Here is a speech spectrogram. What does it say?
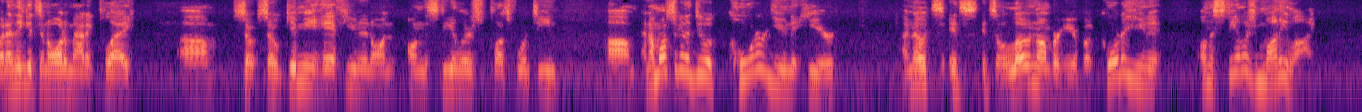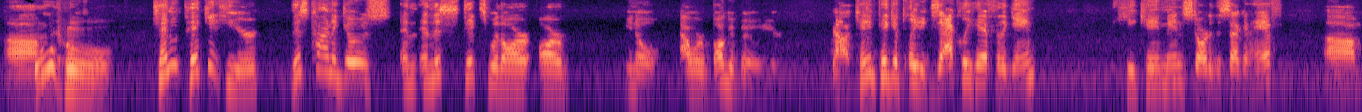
but I think it's an automatic play. Um, so so give me a half unit on on the Steelers plus 14. Um, and I'm also going to do a quarter unit here. I know it's it's it's a low number here, but quarter unit on the Steelers money line. Um, Ooh, Kenny Pickett here. This kind of goes and and this sticks with our our you know our bugaboo here. Uh, Kenny Pickett played exactly half of the game. He came in, started the second half. Um,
